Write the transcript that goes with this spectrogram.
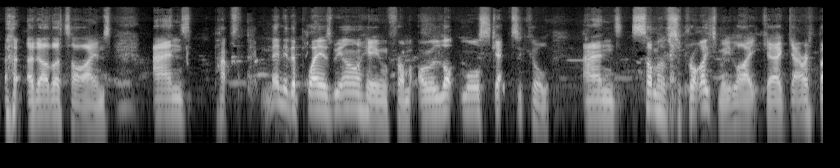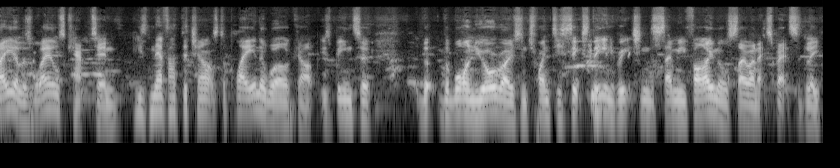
at other times. And perhaps many of the players we are hearing from are a lot more sceptical. And some have surprised me, like uh, Gareth Bale as Wales captain. He's never had the chance to play in a World Cup. He's been to the, the one Euros in 2016, reaching the semi final so unexpectedly.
